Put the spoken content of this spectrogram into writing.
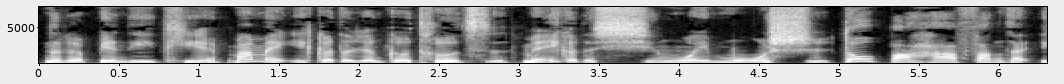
那个便利贴，把每一个的人格特质、每一个的行为模式，都把它放在一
